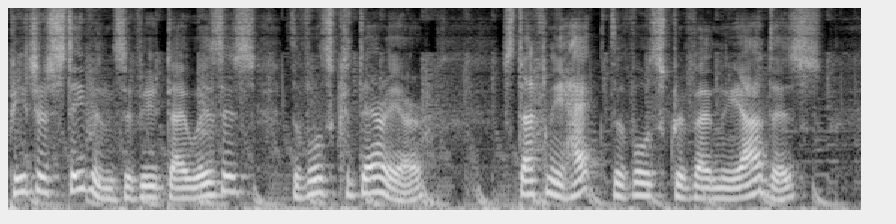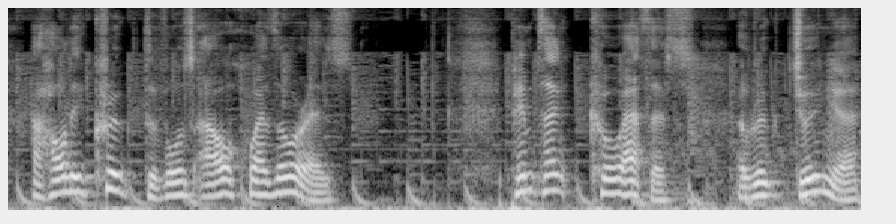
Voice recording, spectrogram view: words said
Peter Stevens of Udawizis, the Vos Caderier, Stephanie Heck, the Vos Scriveniades, a Holly Crook, the Vos Alhuedores, Pimpthank Coethus, a Rook Junior,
